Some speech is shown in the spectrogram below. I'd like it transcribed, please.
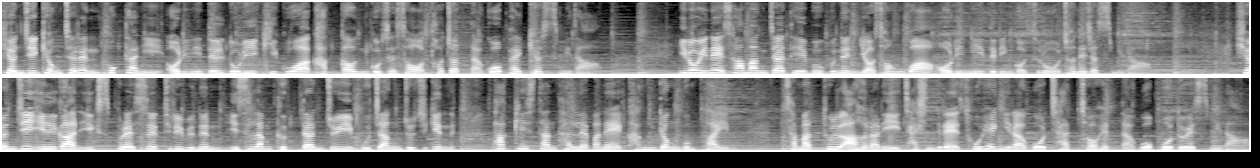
현지 경찰은 폭탄이 어린이들 놀이기구와 가까운 곳에서 터졌다고 밝혔습니다. 이로 인해 사망자 대부분은 여성과 어린이들인 것으로 전해졌습니다. 현지 일간 익스프레스 트리뷰는 이슬람 극단주의 무장 조직인 파키스탄 탈레반의 강경 분파인 자마툴 아흐랄이 자신들의 소행이라고 자처했다고 보도했습니다.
